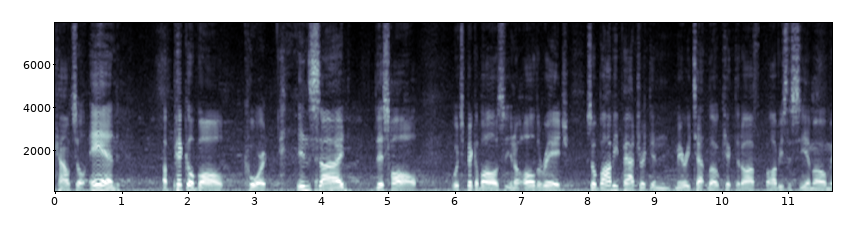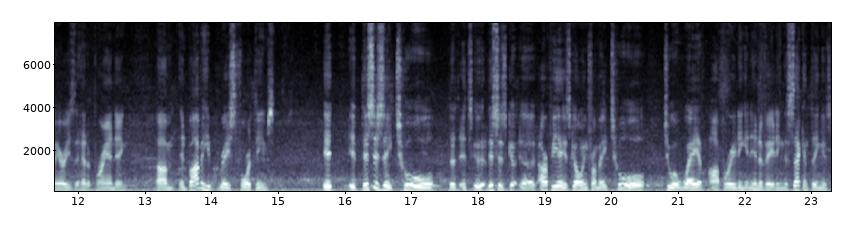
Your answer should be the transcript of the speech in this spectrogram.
council and a pickleball court inside this hall, which pickleball is you know, all the rage. So Bobby Patrick and Mary Tetlow kicked it off. Bobby's the CMO, Mary's the head of branding. Um, and Bobby raised four themes. It, it, this is a tool, that it's, this is, uh, RPA is going from a tool to a way of operating and innovating. The second thing is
